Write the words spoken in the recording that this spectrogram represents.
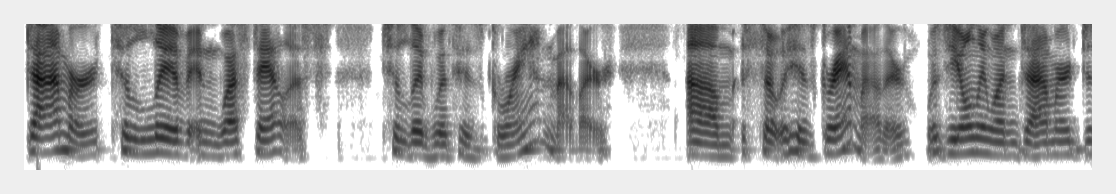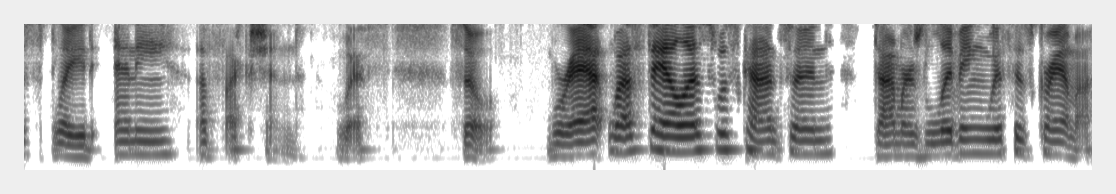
Dahmer to live in West Allis to live with his grandmother. Um, so his grandmother was the only one Dahmer displayed any affection with. So we're at West Allis, Wisconsin. Dahmer's living with his grandma.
